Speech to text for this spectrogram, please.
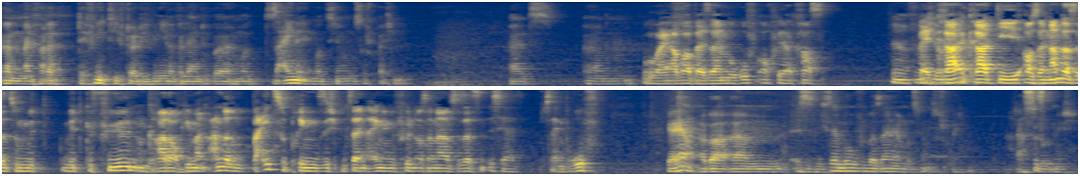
Ähm, mein Vater hat definitiv deutlich weniger gelernt, über seine Emotionen zu sprechen, als ähm, Wobei aber bei seinem Beruf auch wieder krass. Ja, Weil gerade die Auseinandersetzung mit, mit Gefühlen und gerade auch jemand anderen beizubringen, sich mit seinen eigenen Gefühlen auseinanderzusetzen, ist ja sein Beruf. Ja, ja, aber ähm, es ist nicht sein Beruf, über seine Emotionen zu sprechen. Absolut nicht.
